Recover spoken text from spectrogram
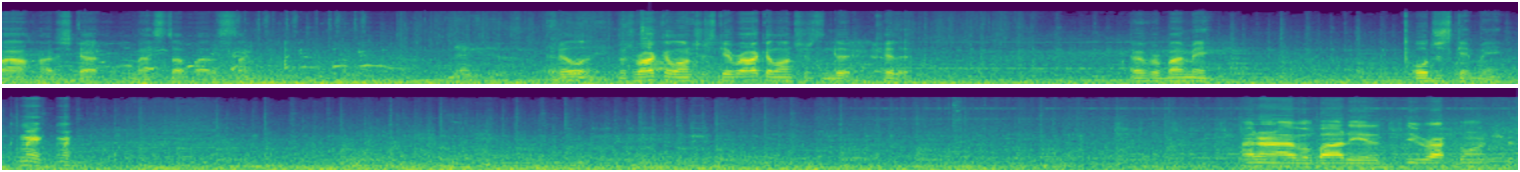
Wow, I just got messed up by this thing. Negative. Kill it. There's rocket launchers. Get rocket launchers and do kill it. Over by me. Or just get me. Come here, come here. I don't have a body to do rocket launchers.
